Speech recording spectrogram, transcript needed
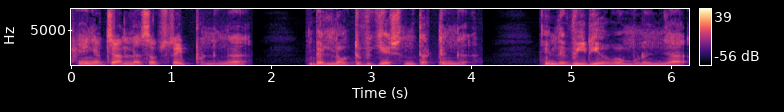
எங்கள் சேனலை சப்ஸ்கிரைப் பண்ணுங்கள் பெல் நோட்டிஃபிகேஷன் தட்டுங்க. இந்த வீடியோவை முடிஞ்சால்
